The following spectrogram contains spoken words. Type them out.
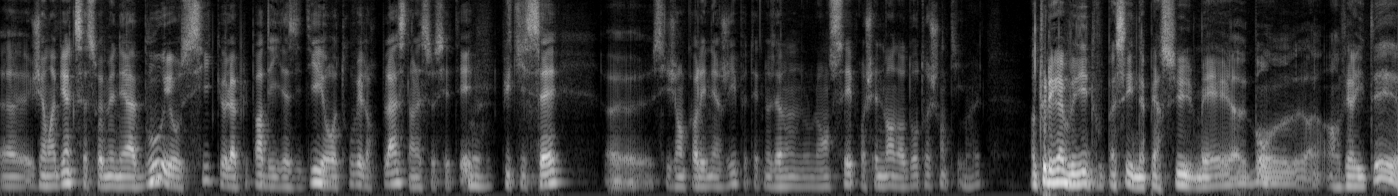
euh, j'aimerais bien que ça soit mené à bout et aussi que la plupart des Yazidis aient retrouvé leur place dans la société. Puis, qui sait, euh, si j'ai encore l'énergie, peut-être nous allons nous lancer prochainement dans d'autres chantiers. En tous les cas, vous dites vous passez inaperçu, mais euh, bon, euh, en vérité,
